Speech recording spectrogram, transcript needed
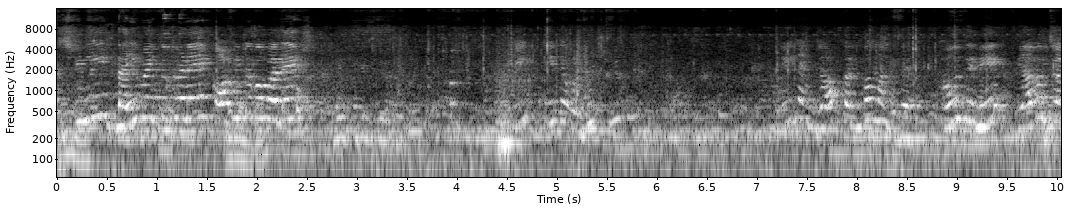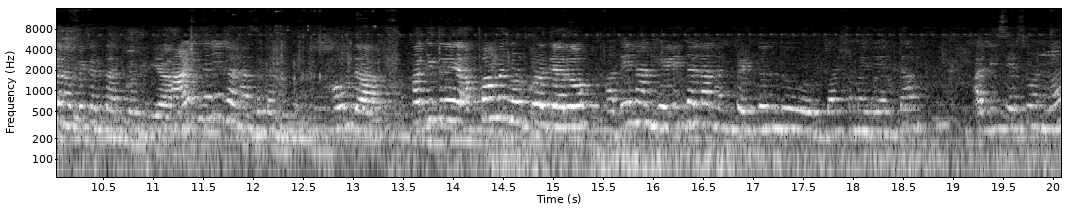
ಅಶ್ವಿನಿ ಟೈಮ್ ಆಯ್ತು ಕಣೆ. ಕಾಫಿ ತಗೋಬಾರೆ ನನ್ನ ಜಾಬ್ ಕನ್ಫರ್ಮ್ ಆಗಿದೆ. ಹೌದೇನೆ ಯಾವಾಗ ಜಾಯ್ನ್ ಆಗ್ಬೇಕಂತ ಅನ್ಕೊಂಡಿದ್ಯಾ? ನಾಳಿಂದನೇ ಜಾಯ್ನ್ ಆಗ್ಬೇಕಂತ. ಹೌದಾ? ಹಾಗಿದ್ರೆ ಅಪ್ಪ ಅಮ್ಮ ನೋಡ್ಕೊಳ್ಳೋದು ಯಾರು? ಅದೇ ನಾನು ಹೇಳಿದ್ದಲ್ಲ ನನ್ನ ಫ್ರೆಂಡ್ ಒಂದು ವೃದ್ಧಾಶ್ರಮ ಇದೆ ಅಂತ. ಅಲ್ಲಿ ಸೇರಿಸುವಲ್ವಾ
